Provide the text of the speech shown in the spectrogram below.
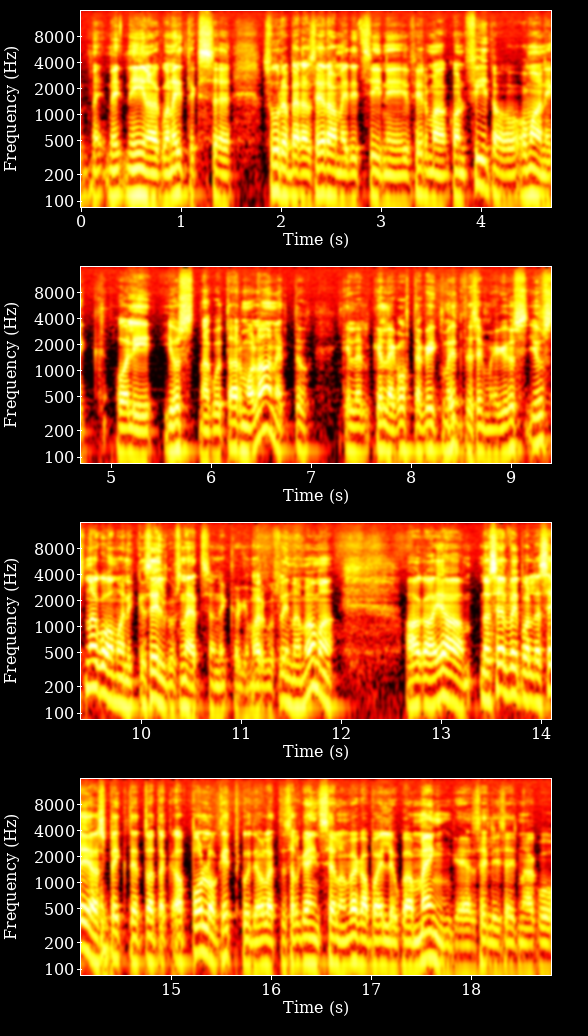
nii, nagu näiteks suurepärase erameditsiinifirma Confido omanik oli just nagu Tarmo Laanetu, kellel, kelle kohta kõik me ütlesimegi just, just nagu omanik ja selgus, näed, see on ikkagi Margus Linnamäe oma, aga jaa, no seal võib olla see aspekt, et vaadake, Apollo kett, kui te olete seal käinud, seal on väga palju ka mänge ja selliseid nagu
